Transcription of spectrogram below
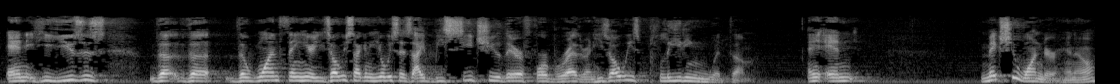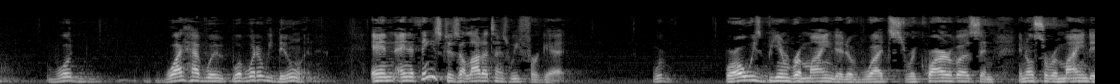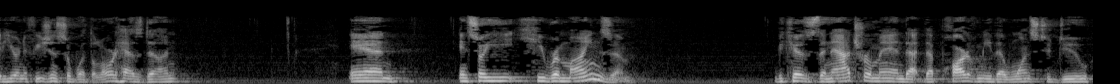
And he uses the, the, the one thing here, he's always talking, he always says, I beseech you, therefore, brethren. He's always pleading with them. And, and makes you wonder, you know, what, what, have we, what, what are we doing? And, and the thing is, because a lot of times we forget. We're, we're always being reminded of what's required of us and, and also reminded here in Ephesians of what the Lord has done. And, and so he, he reminds them because the natural man, that, that part of me that wants to do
